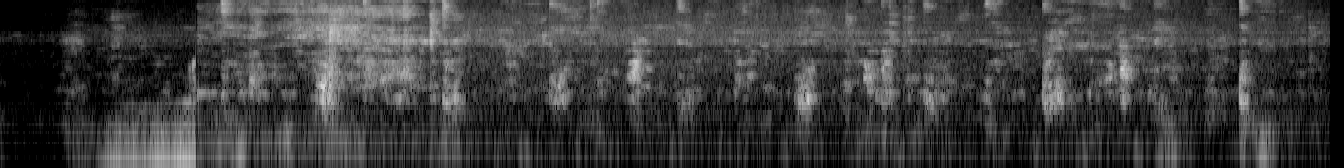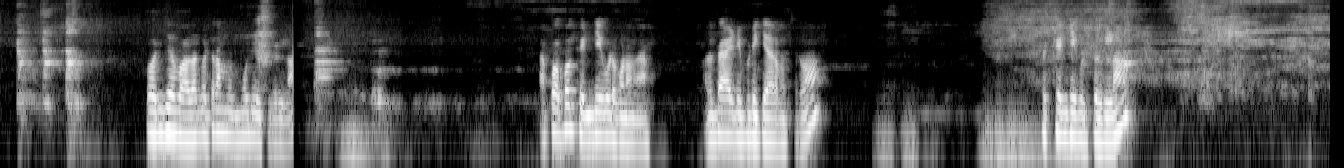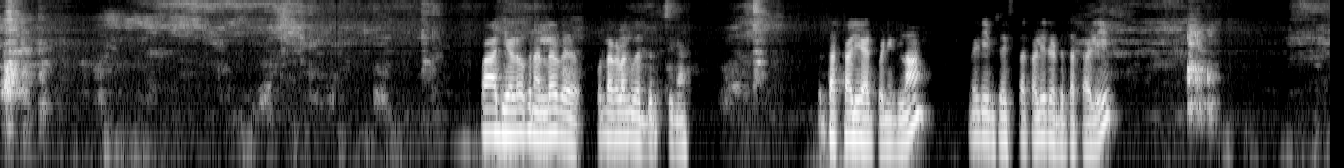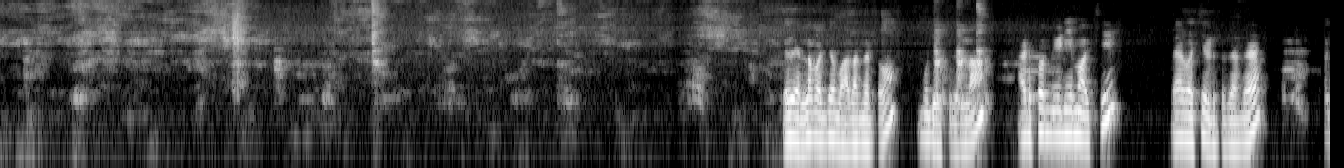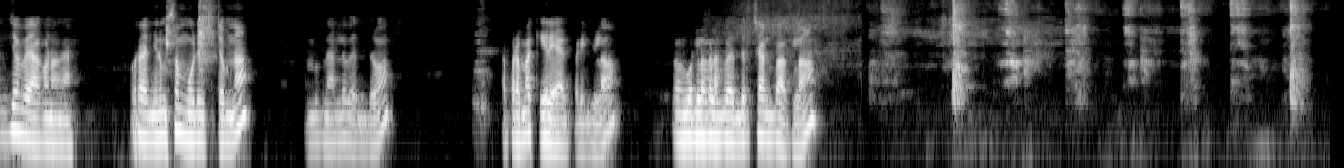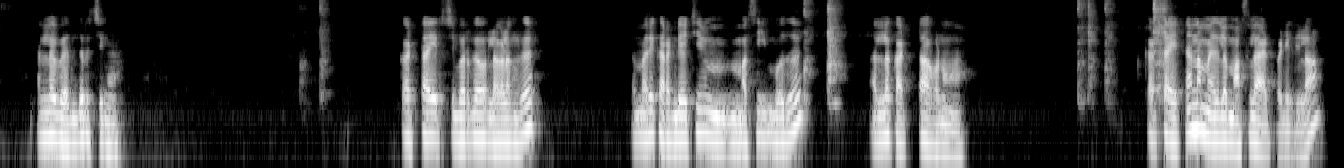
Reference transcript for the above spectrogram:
கொஞ்சம் வதங்கிட்டு நம்ம மூடி வச்சுக்கலாம். அப்பப்போ கிண்டி கொடுக்கணுங்க. அதுதான் அடி பிடிக்க ஆரம்பிச்சிடும் இப்போ கிண்டி கொடுத்துக்கலாம் பாதி அளவுக்கு நல்லா உருளைக்கிழங்கு வந்துருச்சுங்க. தக்காளி ஆட் பண்ணிக்கலாம் மீடியம் சைஸ் தக்காளி ரெண்டு தக்காளி. இதெல்லாம் கொஞ்சம் வதங்கட்டும். மூடி வச்சுக்கலாம் அடுப்பை மீடியமாக வச்சு வேக வச்சு எடுத்துக்கோங்க. கொஞ்சம் வேகணுங்க. ஒரு அஞ்சு நிமிஷம் மூடி வச்சிட்டோம்னா நமக்கு நல்லா வெந்துடும் அப்புறமா கீரை ஆட் பண்ணிக்கலாம். உருளைக்கிழங்கு வெந்துருச்சான்னு பார்க்கலாம். நல்லா வெந்துருச்சுங்க. கட் ஆயிடுச்சு பாருங்க உருளைக்கிழங்கு. இந்த மாதிரி கரண்டி வச்சு மசியும் போது நல்லா கட் ஆகணுங்க. கட் ஆகிட்டா நம்ம இதில் மசாலா ஆட் பண்ணிக்கலாம்.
